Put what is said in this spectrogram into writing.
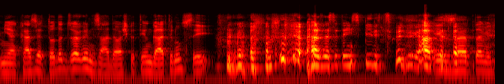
minha casa é toda desorganizada. Eu acho que eu tenho gato e não sei. Às vezes você tem espírito de gato. Exatamente.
